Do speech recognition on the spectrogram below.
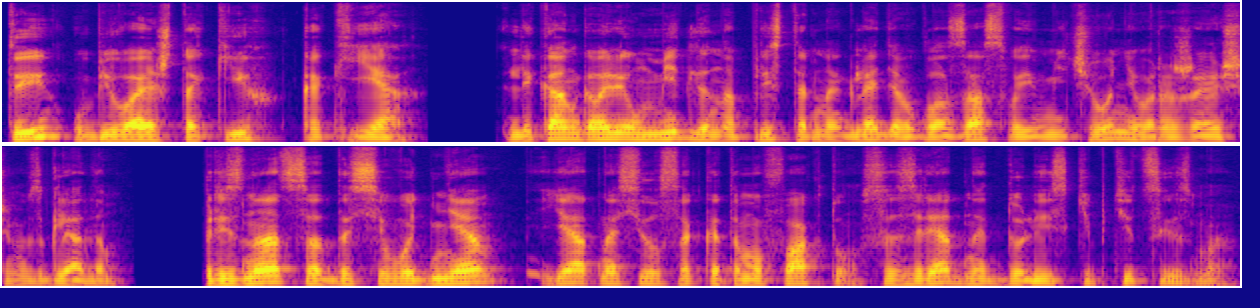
«Ты убиваешь таких, как я». Ликан говорил медленно, пристально глядя в глаза своим ничего не выражающим взглядом. Признаться, до сего дня я относился к этому факту с изрядной долей скептицизма.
